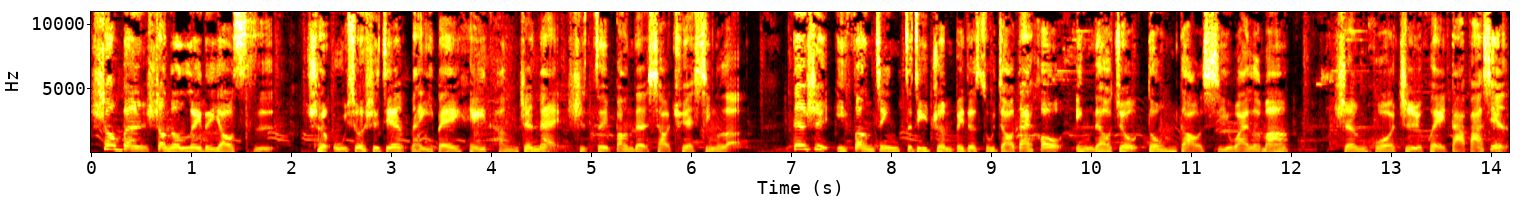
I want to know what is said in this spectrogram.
上班上到累的要死，趁午休时间来一杯黑糖真奶是最棒的小确幸了。但是，一放进自己准备的塑胶袋后，饮料就东倒西歪了吗？生活智慧大发现，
